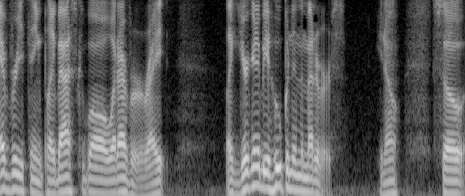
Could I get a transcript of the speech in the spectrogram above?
everything, play basketball, whatever, right? Like you're gonna be hooping in the metaverse, you know. So,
